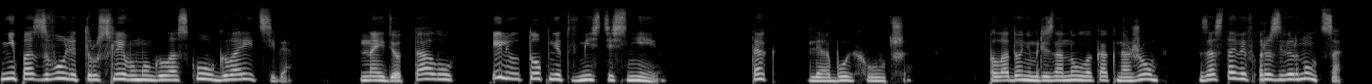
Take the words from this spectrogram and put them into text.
не позволит трусливому голоску уговорить себя. Найдет Талу или утопнет вместе с нею. Так для обоих лучше. По ладоням резануло, как ножом, заставив развернуться —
